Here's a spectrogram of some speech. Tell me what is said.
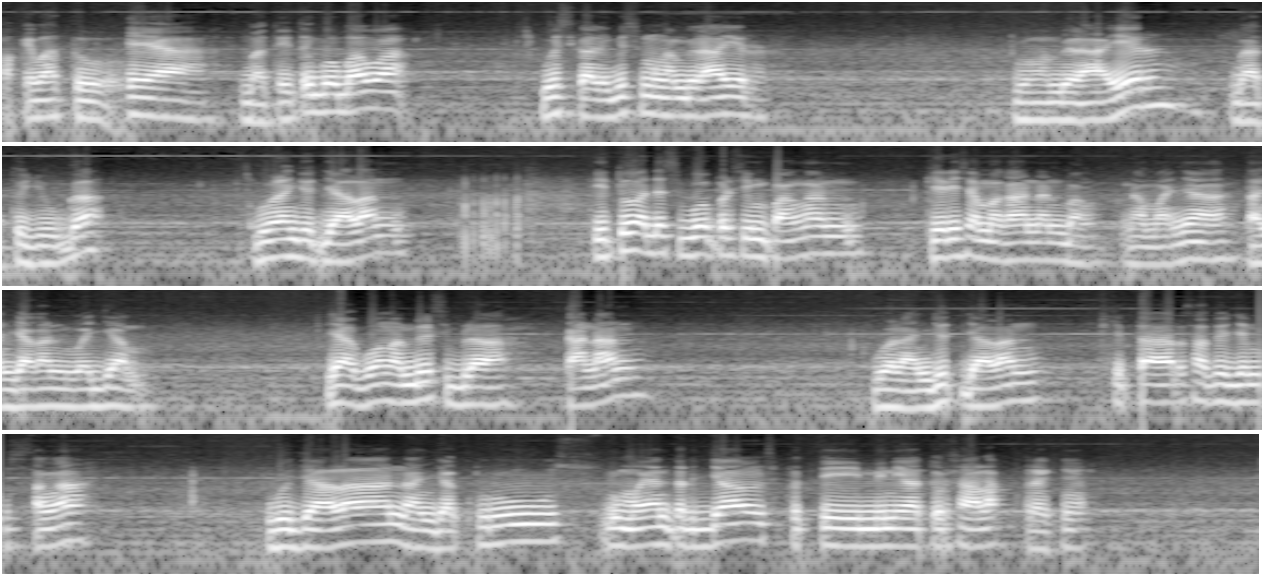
Pakai batu. Iya, batu itu gue bawa. Gue sekaligus mengambil air. Gue ngambil air, batu juga. Gue lanjut jalan. Itu ada sebuah persimpangan kiri sama kanan bang. Namanya tanjakan dua jam. Ya, gue ngambil sebelah kanan. Gue lanjut jalan sekitar satu jam setengah gue jalan nanjak terus lumayan terjal seperti miniatur salak treknya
